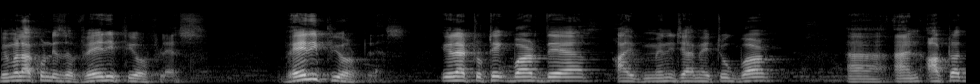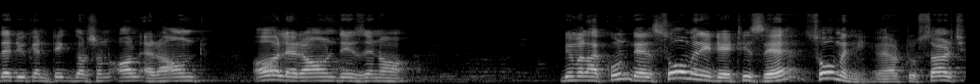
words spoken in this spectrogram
Bimalakund is a very pure place. Very pure place. You'll have to take birth there. I Many times I took birth. Uh, and after that you can take darshan all around. All around is, you know, Bimalakund, there are so many deities there, so many. You have to search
